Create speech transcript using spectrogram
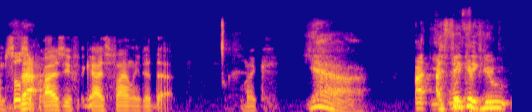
I'm so That- surprised you guys finally did that. Like, Yeah. I, I think if you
